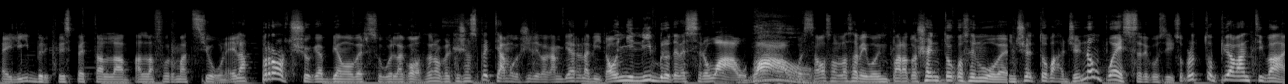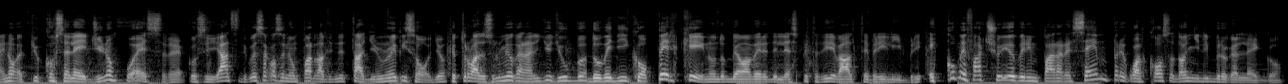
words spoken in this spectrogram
ai libri, rispetto alla, alla formazione e l'approccio che abbiamo verso quella cosa, no? Perché ci aspettiamo che ci deve cambiare la vita. Ogni libro deve essere wow, wow, questa cosa non la sapevo, ho imparato 100 cose nuove in 100 pagine. Non può essere così. Soprattutto più avanti vai, no? E più cose leggi, non può essere così. Anzi, di questa cosa ne ho parlato in dettaglio in un episodio che trovate sul mio canale YouTube dove dico perché non dobbiamo avere delle aspettative alte per i libri e come faccio io per imparare sempre qualcosa da ogni libro che leggo.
